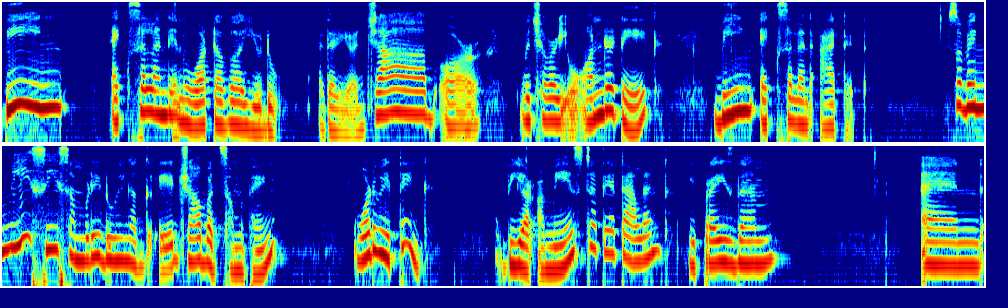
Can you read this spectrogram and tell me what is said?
Being excellent in whatever you do, whether your job or whichever you undertake, being excellent at it. So, when we see somebody doing a great job at something, what do we think? We are amazed at their talent, we praise them, and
